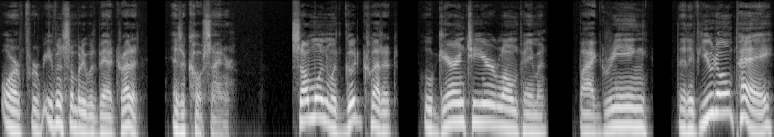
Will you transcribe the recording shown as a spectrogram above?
or for even somebody with bad credit, is a cosigner. Someone with good credit who'll guarantee your loan payment by agreeing that if you don't pay,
